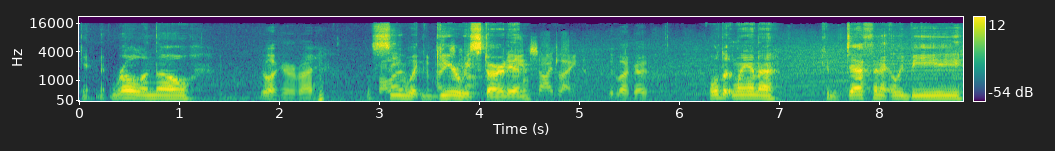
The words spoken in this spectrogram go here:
Getting it rolling though. Good luck, everybody. Let's see what gear we start in. Good luck, guys. Old Atlanta can definitely be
